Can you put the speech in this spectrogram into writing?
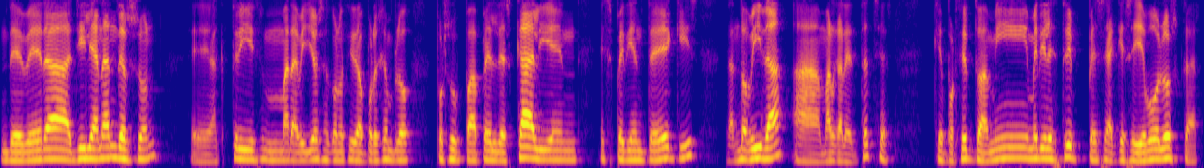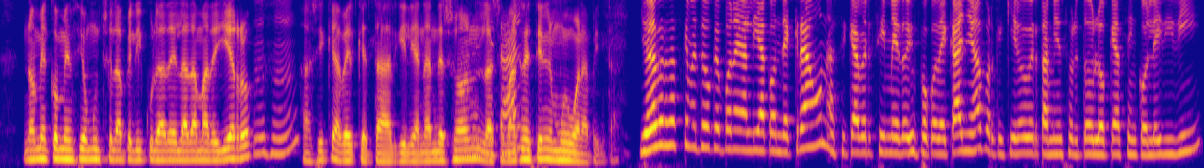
de ver a Gillian Anderson, eh, actriz maravillosa conocida, por ejemplo, por su papel de Scully en Expediente X, dando vida a Margaret Thatcher. Que por cierto, a mí Meryl Streep, pese a que se llevó el Oscar, no me convenció mucho la película de La Dama de Hierro. Así que a ver qué tal Gillian Anderson. Las imágenes tienen muy buena pinta. Yo la verdad es que me tengo que poner al día con The Crown, así que a ver si me doy un poco de caña, porque quiero ver también sobre todo lo que hacen con Lady Di.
